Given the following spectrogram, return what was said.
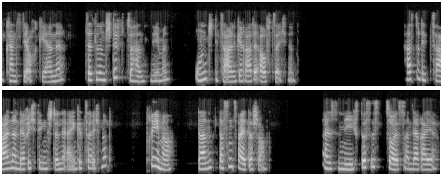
Du kannst dir auch gerne Zettel und Stift zur Hand nehmen und die Zahlen gerade aufzeichnen. Hast du die Zahlen an der richtigen Stelle eingezeichnet? Prima, dann lass uns weiterschauen. Als nächstes ist Zeus an der Reihe.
